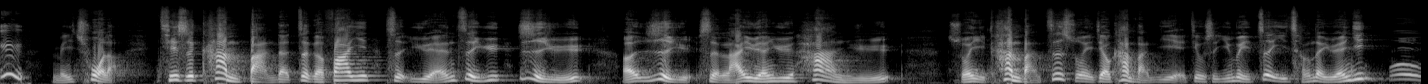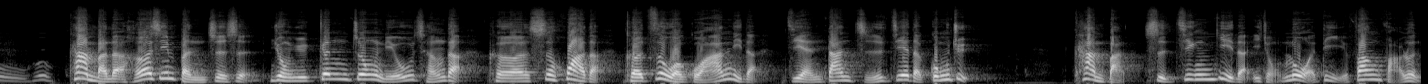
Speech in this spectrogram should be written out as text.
嗯，没错了。其实“看板”的这个发音是源自于日语，而日语是来源于汉语，所以看板之所以叫看板，也就是因为这一层的原因。看板的核心本质是用于跟踪流程的、可视化的、可自我管理的。简单直接的工具，看板是精益的一种落地方法论，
